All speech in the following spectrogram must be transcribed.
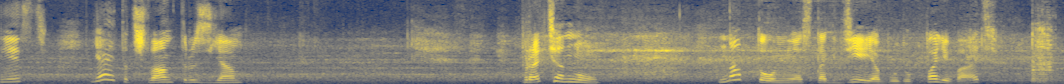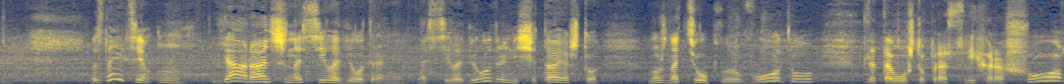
есть. Я этот шланг, друзья, протяну на то место, где я буду поливать. Вы знаете, я раньше носила ведрами, носила ведрами, считая, что нужно теплую воду для того, чтобы росли хорошо.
